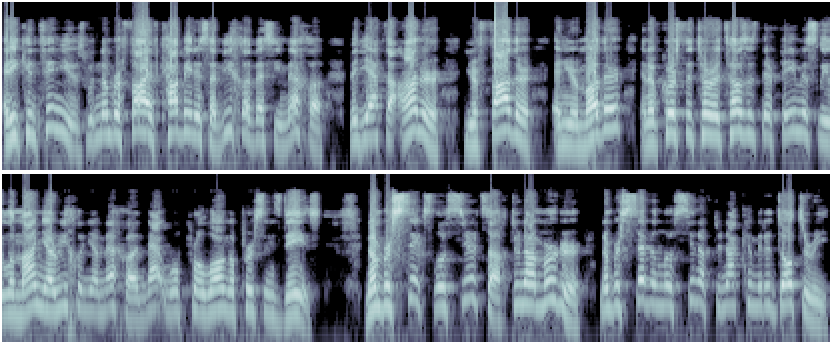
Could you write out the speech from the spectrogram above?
And he continues with number five, that you have to honor your father and your mother. And of course, the Torah tells us there famously, and that will prolong a person's days. Number six, lo sirtzach, do not murder. Number seven, lo sinaf, do not commit adultery.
